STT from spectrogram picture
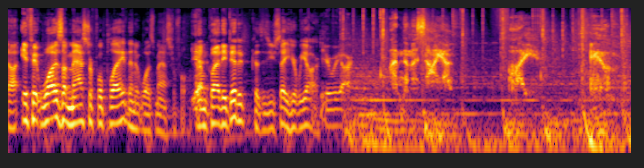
uh, if it was a masterful play, then it was masterful. And I'm glad they did it because, as you say, here we are. here we are. I'm the Messiah. I am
